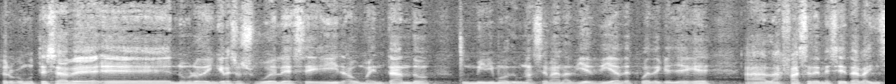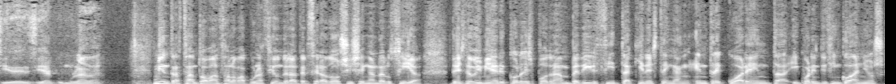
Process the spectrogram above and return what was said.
pero como usted sabe, eh, el número de ingresos suele seguir aumentando un mínimo de una semana, 10 días después de que llegue a la fase de meseta la incidencia acumulada. Mientras tanto, avanza la vacunación de la tercera dosis en Andalucía. Desde hoy miércoles podrán pedir cita quienes tengan entre 40 y 45 años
